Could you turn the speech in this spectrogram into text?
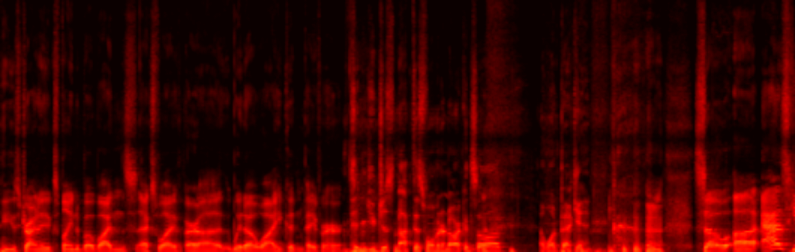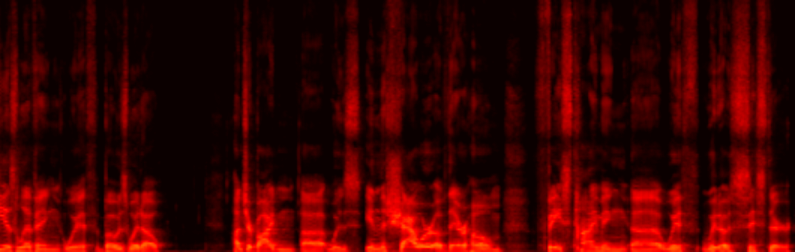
he was trying to explain to Beau Biden's ex wife or uh, widow why he couldn't pay for her. didn't you just knock this woman in Arkansas? up? I went back in. So, uh, as he is living with Beau's widow, Hunter Biden uh, was in the shower of their home, FaceTiming uh, with widow's sister,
